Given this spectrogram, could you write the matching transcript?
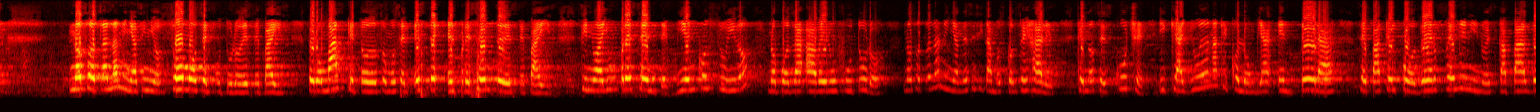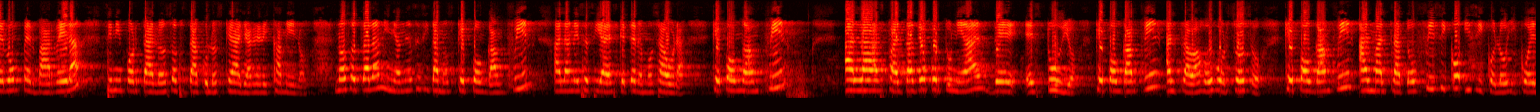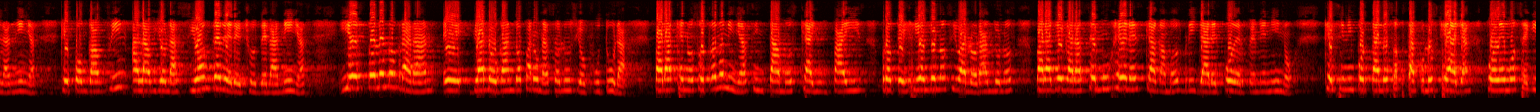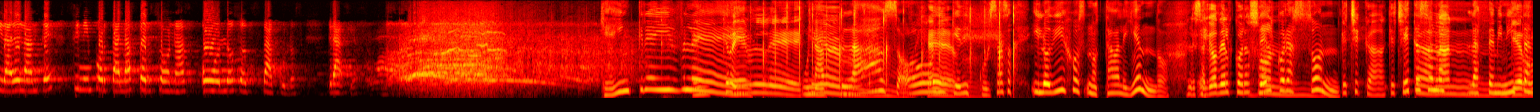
Nosotras las niñas y míos somos el futuro de este país, pero más que todo somos el, este, el presente de este país. Si no hay un presente bien construido, no podrá haber un futuro. Nosotras las niñas necesitamos concejales que nos escuchen y que ayuden a que Colombia entera sepa que el poder femenino es capaz de romper barreras sin importar los obstáculos que hayan en el camino. Nosotras las niñas necesitamos que pongan fin a las necesidades que tenemos ahora, que pongan fin a las faltas de oportunidades de estudio, que pongan fin al trabajo forzoso, que pongan fin al maltrato físico y psicológico de las niñas, que pongan fin a la violación de derechos de las niñas. Y esto lo lograrán eh, dialogando para una solución futura, para que nosotros las niñas sintamos que hay un país protegiéndonos y valorándonos para llegar a ser mujeres que hagamos brillar el poder femenino, que sin importar los obstáculos que hayan, podemos seguir adelante sin importar las personas o los obstáculos. Gracias. ¡Qué increíble! Increíble. Un qué aplauso. Oye, qué discursazo. Y lo dijo, no estaba leyendo. Le salió del corazón. del corazón. Qué chica, qué chica. Estas son las, feministas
